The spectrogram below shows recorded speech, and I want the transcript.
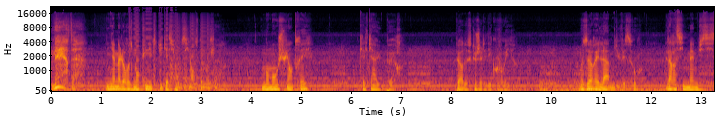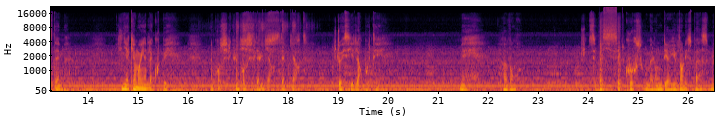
Merde Il n'y a malheureusement qu'une explication au silence de Mother. Au moment où je suis entré, quelqu'un a eu peur. Peur de ce que j'allais découvrir. Mother est l'âme du vaisseau, à la racine même du système. Il n'y a qu'un moyen de la couper. Un court-circuit, un court-circuit, carte, système carte. Je dois essayer de la rebooter. Mais avant, je ne sais pas si c'est cette course ou ma longue dérive dans l'espace, mais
